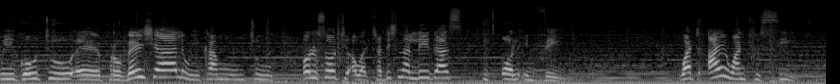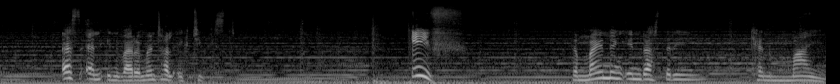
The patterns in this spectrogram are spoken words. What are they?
we go to uh, provincial, we come to also to our traditional leaders, it's all in vain. What I want to see as an environmental activist, if the mining industry can mine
